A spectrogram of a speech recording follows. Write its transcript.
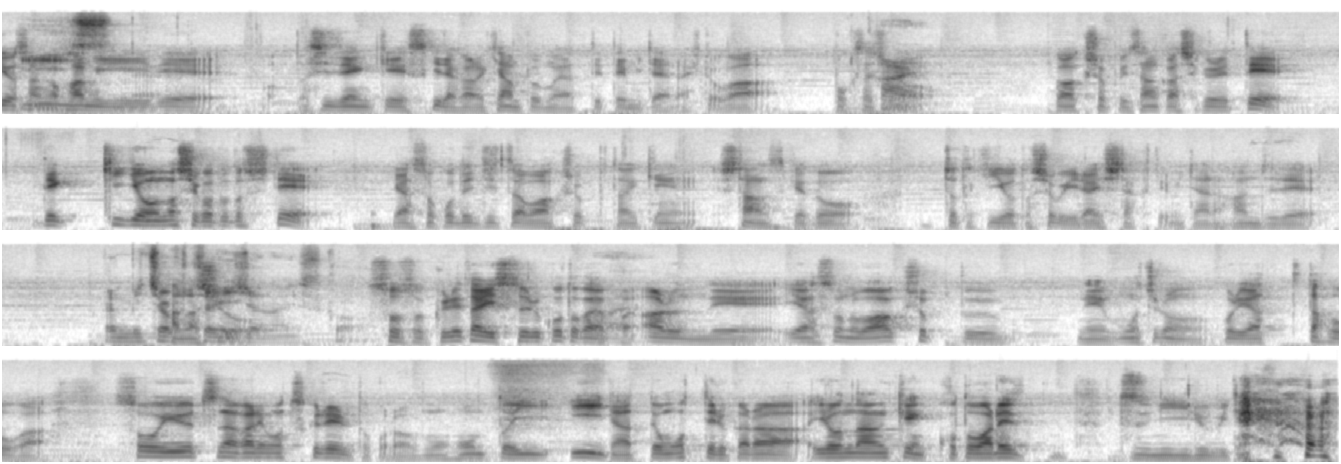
業さんがファミリーで自然系好きだからキャンプもやっててみたいな人が僕たちのはい。ワークショップに参加してくれて、で企業の仕事としていやそこで実はワークショップ体験したんですけどちょっと企業としても依頼したくてみたいな感じでー、めちゃくちゃいいじゃないですかそうそうくれたりすることがやっぱりあるんで、い、やそのワークショップねもちろんこれやってた方がそういうつながりも作れるところはもう本当いいいいなって思ってるからいろんな案件断れずにいるみたいな。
